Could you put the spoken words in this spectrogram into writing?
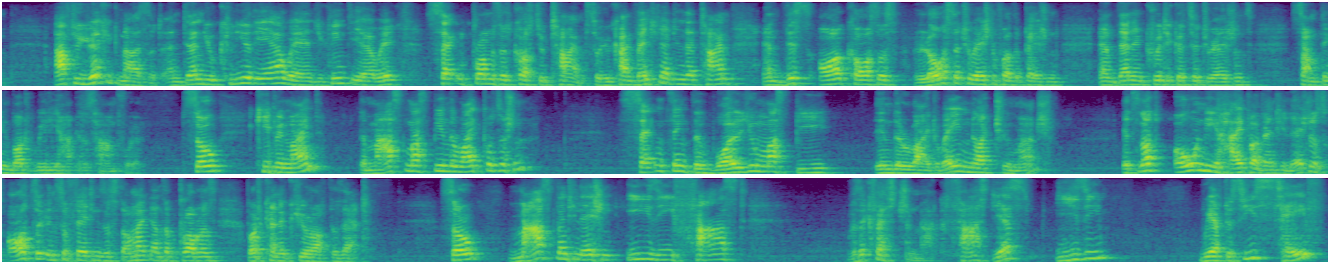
After you recognize it and then you clear the airway and you clean the airway, second promise it costs you time. So you can't ventilate in that time and this all causes lower saturation for the patient and then in critical situations something what really is harmful. So keep in mind the mask must be in the right position. Second thing, the volume must be in the right way, not too much. It's not only hyperventilation, it's also insufflating the stomach and the problems what can occur after that. So mask ventilation, easy, fast, with a question mark. Fast, yes. Easy, we have to see. Safe,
